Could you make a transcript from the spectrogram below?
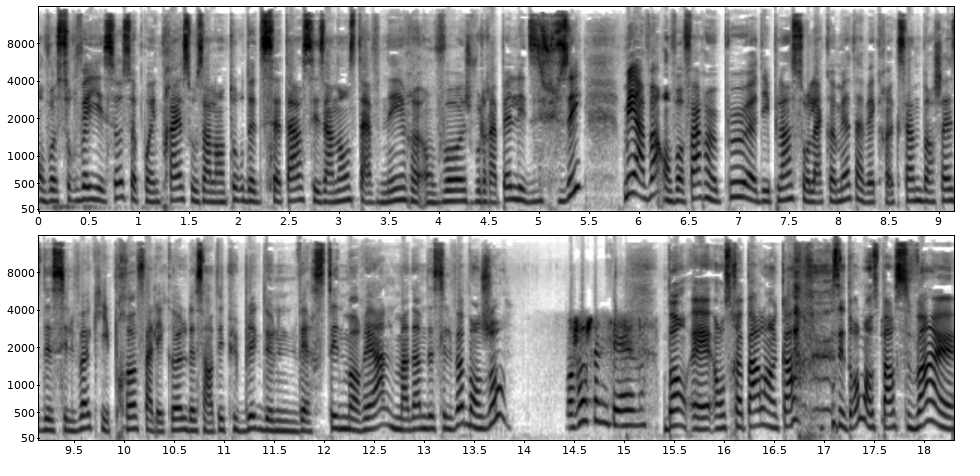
on va surveiller ça, ce point de presse aux alentours de 17 heures, ces annonces à venir, on va, je vous le rappelle, les diffuser. Mais avant, on va faire un peu euh, des plans sur la comète avec Roxane Borges de Silva, qui est prof à l'École de santé publique de l'Université de Montréal. Madame de Silva, bonjour. Bonjour Geneviève. Bon, euh, on se reparle encore. c'est drôle, on se parle souvent euh,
